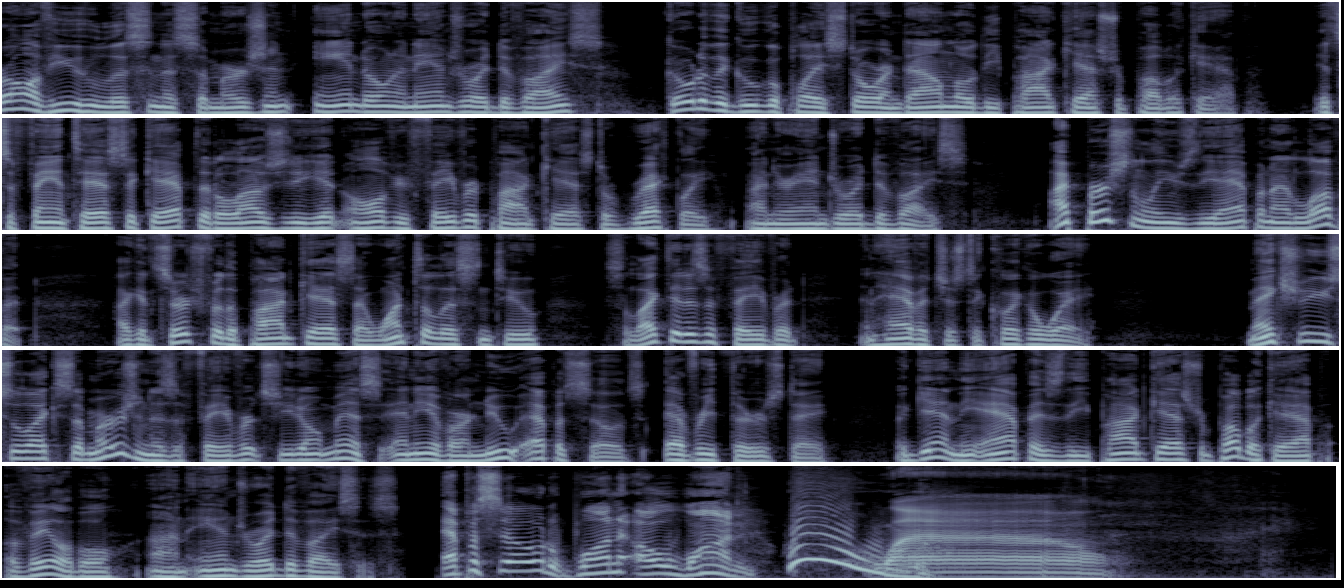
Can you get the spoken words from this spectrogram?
For all of you who listen to Submersion and own an Android device, go to the Google Play Store and download the Podcast Republic app. It's a fantastic app that allows you to get all of your favorite podcasts directly on your Android device. I personally use the app and I love it. I can search for the podcast I want to listen to, select it as a favorite, and have it just a click away. Make sure you select Submersion as a favorite so you don't miss any of our new episodes every Thursday. Again, the app is the Podcast Republic app available on Android devices. Episode 101. Wow.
